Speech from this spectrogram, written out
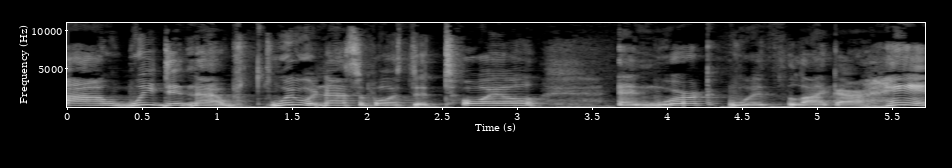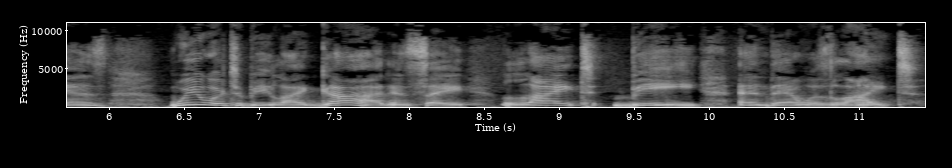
Uh, we did not, we were not supposed to toil and work with like our hands. We were to be like God and say, light be. And there was light,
